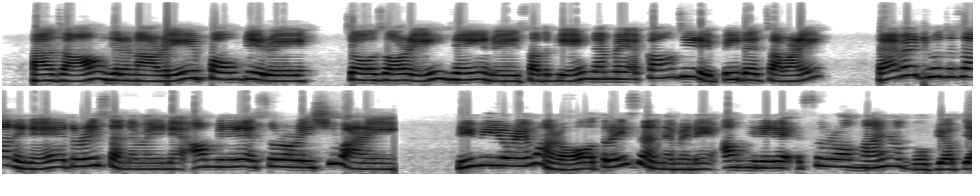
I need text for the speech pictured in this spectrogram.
။ဒါကြောင့်ယရနာတွေဖုံပြည့်တွေကြော်စောတွေရင်းရင်တွေစသဖြင့်နာမည်အကောင်းကြီးတွေပေးတတ်ကြပါတယ်။ ဒါပေမဲ့ထူးခြားခြားအနေနဲ့တရိတ်ဆန်နာမည်နဲ့အောင်မြင်နေတဲ့ဆိုရိုတွေရှိပါတယ်။ဒီဗီဒီယိုထဲမှာတော့တရိတ်ဆန်နာမည်နဲ့အောင်မြင်နေတဲ့အဆိုရို9ရပ်ကိုပြောပြ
